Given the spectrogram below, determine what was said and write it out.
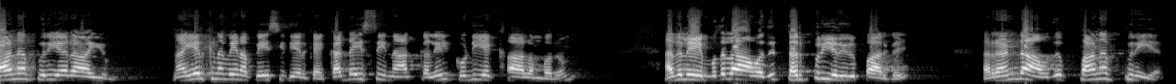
பணப்பிரியராயும். நான் ஏற்கனவே நான் பேசிட்டே இருக்கேன். கடைசி நாட்களில் கொடிய காலம் வரும். அதிலே முதலாவது தற்பிரியர் இருப்பார்கள். இரண்டாவது பணப்பிரியர்.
